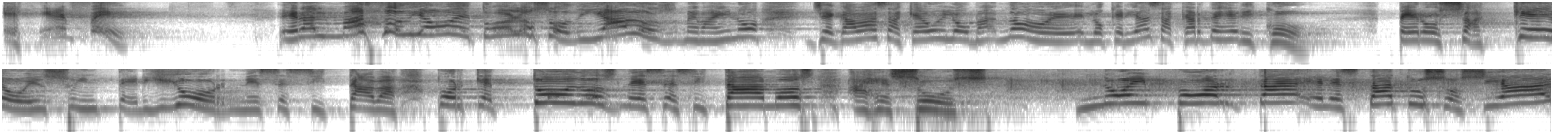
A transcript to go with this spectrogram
Jefe. Era el más odiado de todos los odiados. Me imagino, llegaba Saqueo y lo, no, eh, lo querían sacar de Jericó. Pero Saqueo en su interior necesitaba, porque todos necesitamos a Jesús. No importa el estatus social,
